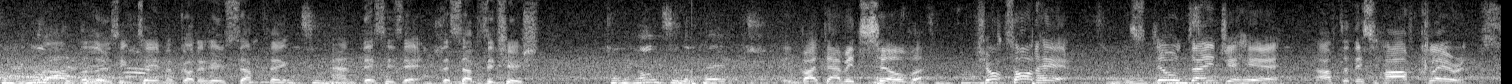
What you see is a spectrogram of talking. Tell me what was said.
Manchester United coming Well, the the losing team have got to do something, and this is it, the substitution. Coming onto the pitch. In by David Silva. Shots on here. Still danger. danger here after this half clearance.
